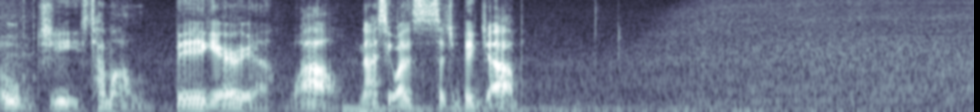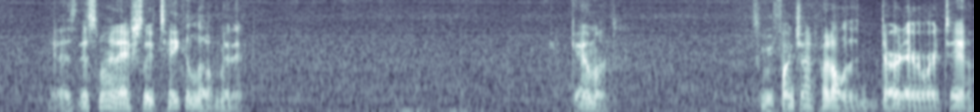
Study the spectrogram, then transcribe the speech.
Oh, jeez. Talking about a big area. Wow. Now I see why this is such a big job. Yeah, this, this might actually take a little minute. Okay, come on. It's gonna be fun trying to put all this dirt everywhere too.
